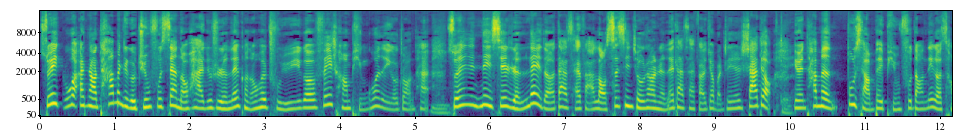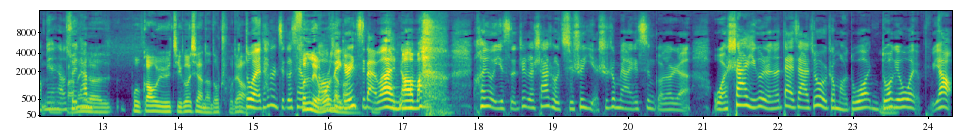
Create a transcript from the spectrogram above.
所以如果按照他们这个均富线的话，就是人类可能会处于一个非常贫困的一个状态。嗯所以那些人类的大财阀，老四星球上人类大财阀就要把这些人杀掉，因为他们不想被贫富到那个层面上，所以他们。不高于及格线的都除掉。对他们及格线每个人几百万，你知道吗？很有意思。这个杀手其实也是这么样一个性格的人，我杀一个人的代价就是这么多，你多嗯给我也不要。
